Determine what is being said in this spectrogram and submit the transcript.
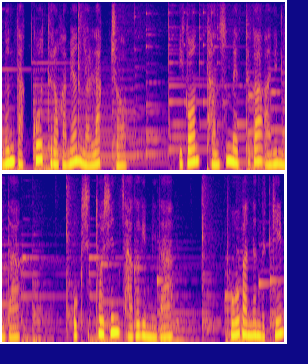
문 닫고 들어가면 연락 줘. 이건 단순 멘트가 아닙니다. 옥시토신 자극입니다. 보호받는 느낌?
